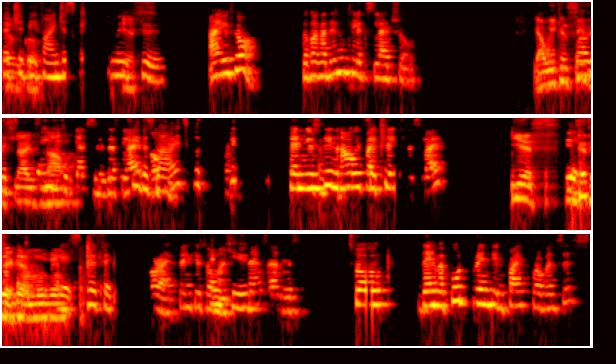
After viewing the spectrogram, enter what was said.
that should be fine. Just move yes. through. Are you sure? Because I didn't click slideshow. Yeah, we can see well, the slides now. You can see the slides. See the slides. Okay. Can you see now if so I change the slide? Yes. yes. Perfect. Yeah, moving. Yes, perfect. All right. Thank you so Thank much. You. Thanks, Alice. So they have a footprint in five provinces.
